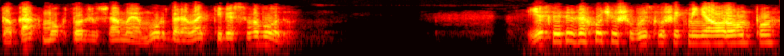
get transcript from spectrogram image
то как мог тот же самый Амур даровать тебе свободу?» «Если ты захочешь выслушать меня, Оромпо,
